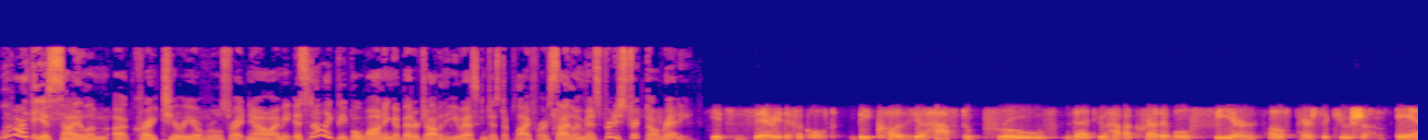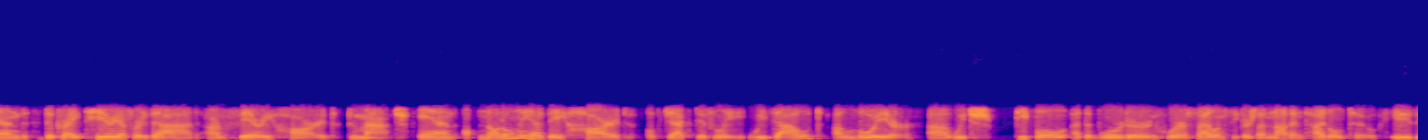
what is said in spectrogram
What are the asylum uh, criteria rules right now? I mean, it's not like people wanting a better job in the U.S. can just apply for asylum. I mean, it's pretty strict already. It's very difficult because you have to prove that you have a credible fear of persecution. And the criteria for that are very hard to match. And not only are they hard objectively, without a lawyer, uh, which people at the border and who are asylum seekers are not entitled to. It is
